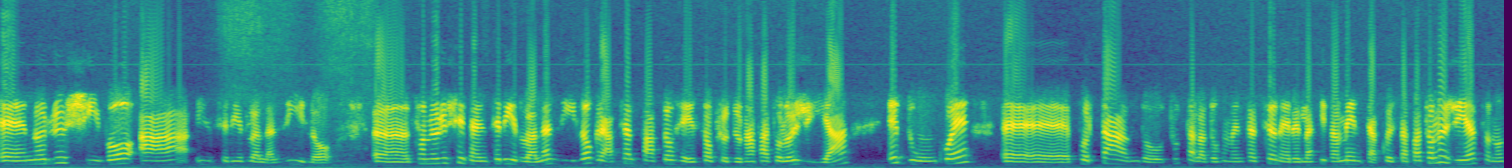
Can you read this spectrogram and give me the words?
eh, non riuscivo a inserirlo all'asilo. Eh, sono riuscita a inserirlo all'asilo grazie al fatto che soffro di una patologia e dunque eh, portando tutta la documentazione relativamente a questa patologia sono,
